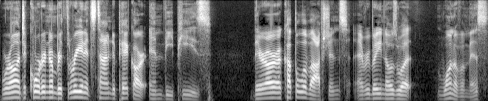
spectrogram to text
We're on to quarter number three, and it's time to pick our MVPs. There are a couple of options. Everybody knows what one of them is,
